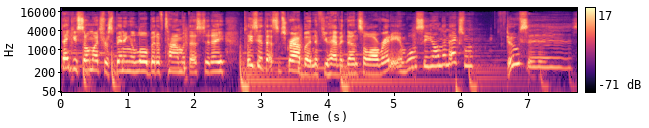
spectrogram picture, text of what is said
Thank you so much for spending a little bit of time with us today. Please hit that subscribe button if you haven't done so already, and we'll see you on the next one. Deuces.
